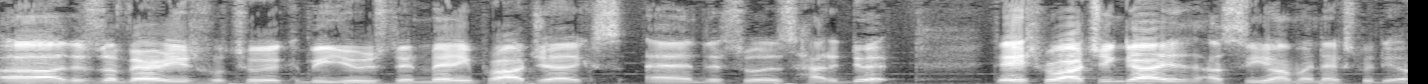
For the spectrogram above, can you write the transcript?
Uh, this is a very useful tool. It can be used in many projects, and this was how to do it. Thanks for watching, guys. I'll see you on my next video.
